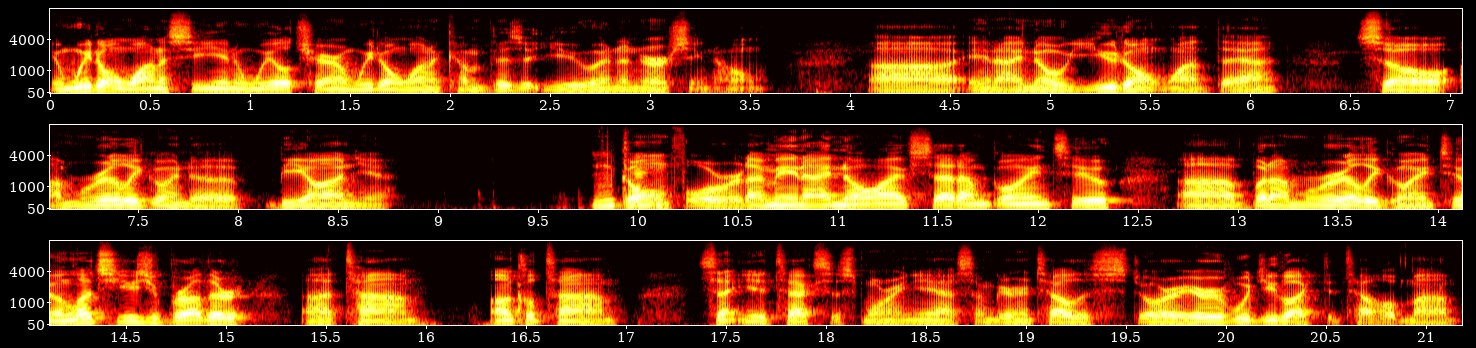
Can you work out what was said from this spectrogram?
And we don't want to see you in a wheelchair and we don't want to come visit you in a nursing home. Uh, and I know you don't want that. So I'm really going to be on you going forward. I mean, I know I've said I'm going to, uh, but I'm really going to. And let's use your brother, uh, Tom, Uncle Tom. Sent you a text this morning. Yes, I'm going to tell this story. Or would you like to tell it, Mom?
